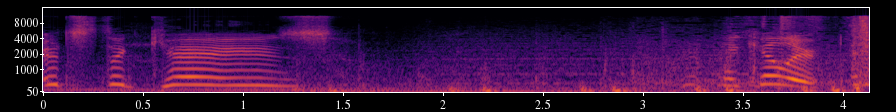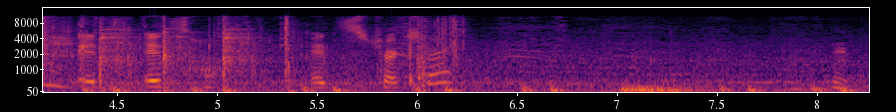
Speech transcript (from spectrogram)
It's the gays. Hey, killer! It's it's it's trickster.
